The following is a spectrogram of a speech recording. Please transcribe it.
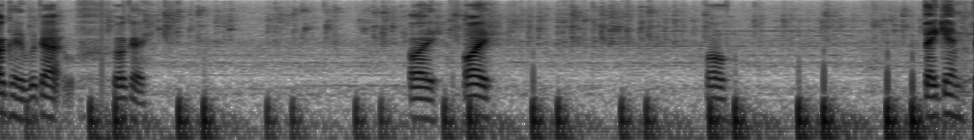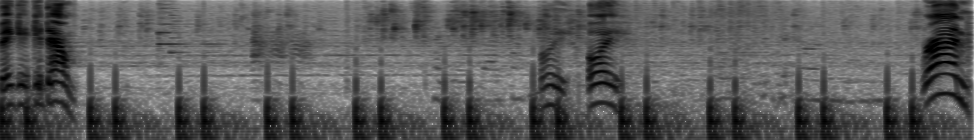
Okay, we got. Okay. Oi, oi. Oh. Bacon, bacon, get down! Oi, oi. Run!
